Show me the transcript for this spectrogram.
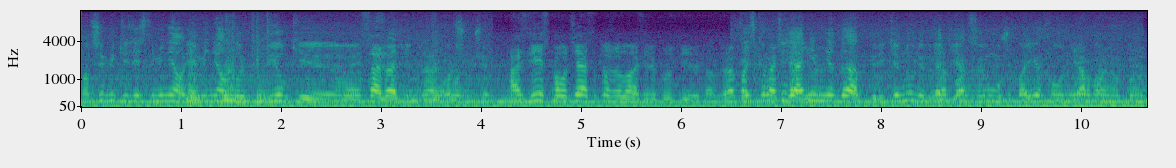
Подшипники здесь не менял, я менял только вилки, э, и сальники, да, больше ничего. А здесь, получается, тоже лазили, крутили там, да? Здесь крутили, они мне, да, перетянули, блядь, Я я, к своему уже поехал, у него Я нормально. понял, понял.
